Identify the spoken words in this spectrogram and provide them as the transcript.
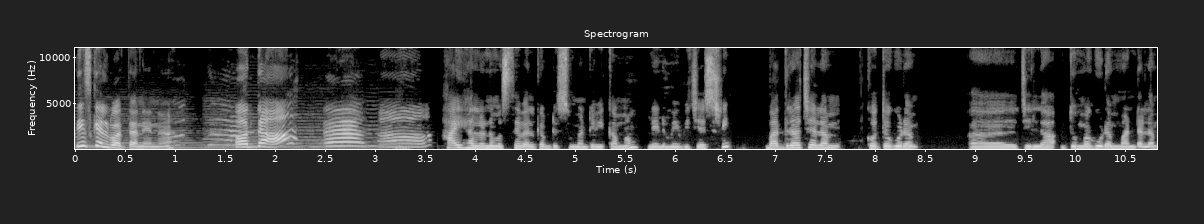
తీసుకెళ్ళిపోతా నేను. వద్దా? ఆ. హాయ్ హలో నమస్తే. Welcome to Suman TV Khammam. నేను మీ విజయశ్రీ. భద్రాచలం కొత్తగూడెం జిల్లా దుమ్మగూడెం మండలం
